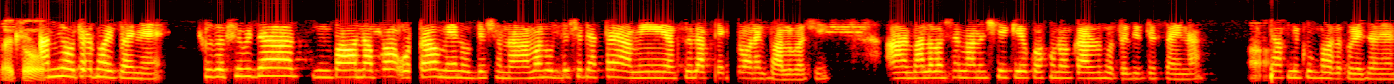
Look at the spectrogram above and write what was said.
তাই তো? আমি ওটার ভয় পাই না। সুযোগ সুবিধা পাওয়া না পাওয়া ওটাও মেন উদ্দেশ্য না। আমার উদ্দেশ্যটা একটাই আমি অ্যাকচুয়ালি আপনাকে অনেক ভালোবাসি। আর ভালোবাসার মানুষকে কেউ কখনো কারোর হতে দিতে চায় না। আপনি খুব ভালো করে জানেন।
